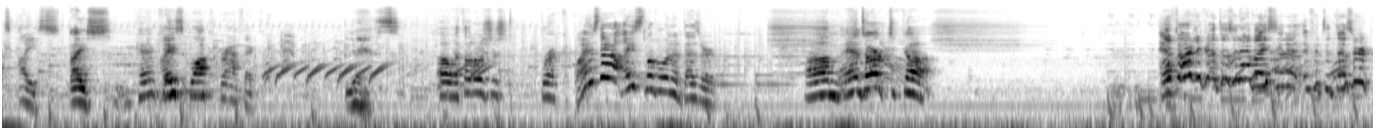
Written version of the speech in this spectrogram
That's ice. Ice. Pancake. Ice block graphic. Yes. Oh, I thought it was just brick. Why is there an ice level in a desert? Um, Antarctica. Antarctica doesn't have ice in it if it's a desert.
